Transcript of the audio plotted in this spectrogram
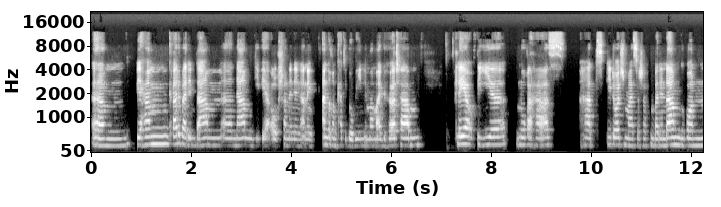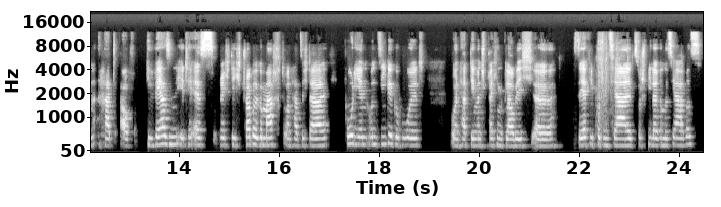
Ähm, wir haben gerade bei den Damen äh, Namen, die wir auch schon in den anderen Kategorien immer mal gehört haben. Player of the Year, Nora Haas, hat die deutschen Meisterschaften bei den Damen gewonnen, hat auf diversen ETS richtig Trouble gemacht und hat sich da Podien und Siege geholt und hat dementsprechend, glaube ich, äh, sehr viel Potenzial zur Spielerin des Jahres.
